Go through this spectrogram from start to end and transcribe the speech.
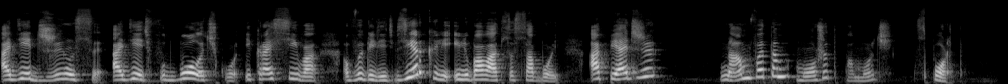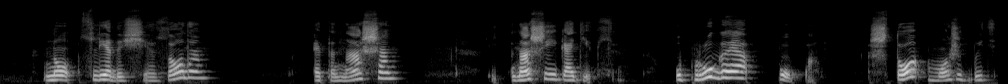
одеть джинсы, одеть футболочку и красиво выглядеть в зеркале и любоваться собой, опять же, нам в этом может помочь спорт. Но следующая зона – это наша, наши ягодицы. Упругая попа. Что может быть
